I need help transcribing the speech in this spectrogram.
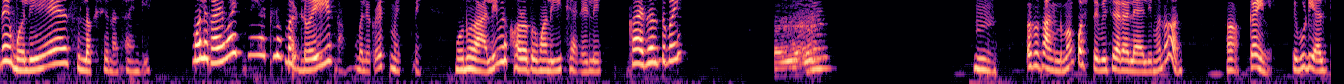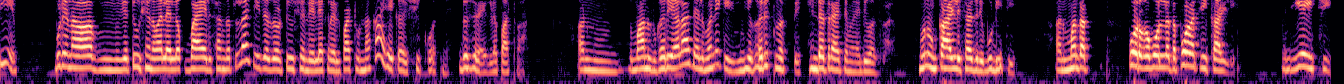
नाही मले सुलक्षणा सांगे. मला काय माहीत नाही यातलं. म्हटलं बाई सांग मला काहीच माहीत नाही. म्हणून आली मी खरं तुम्हाला विचारायले. काय झालं बाई? हम्म असं सांगलं मग स्पष्ट विचारायला आली म्हणून. हा काही नाही. ते बुडी आली ती बुडीनं म्हणजे ट्युशनवाल्या लोक बाहेर सांगितलं की त्याजवळ ट्युशन लेकरायला पाठवू नका हे काही शिकवत नाही. दुसऱ्या इकडे पाठवा. आणि माणूस घरी आला त्याला म्हणे की मी घरीच नसते हिंडत राहते म्हणे दिवसभर. म्हणून काढली साजरी बुडीची आणि मधात पोरगा बोलला तर पोराची काढली. म्हणजे यायची.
